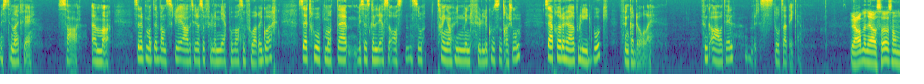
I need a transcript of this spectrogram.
Mr. Knightley. Sa Emma. Så det er på en måte vanskelig av og til å følge med på hva som foregår. Så jeg tror på en måte, hvis jeg skal lese Austen, så trenger hun min fulle konsentrasjon. Så jeg prøvde å høre på lydbok. Funka dårlig. Funker av og til. Stort sett ikke. Ja, men jeg også sånn,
